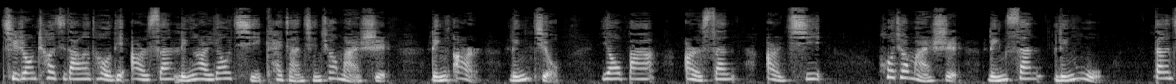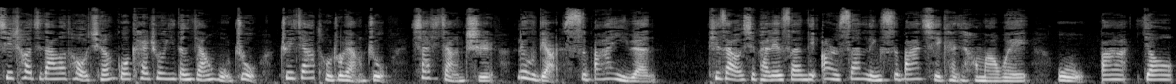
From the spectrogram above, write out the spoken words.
其中超级大乐透第二三零二幺期开奖前券码是零二零九幺八二三二七，后券码是零三零五。当期超级大乐透全国开出一等奖五注，追加投注两注，下期奖池六点四八亿元。体彩游戏排列三第二三零四八期开奖号码为五八幺，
